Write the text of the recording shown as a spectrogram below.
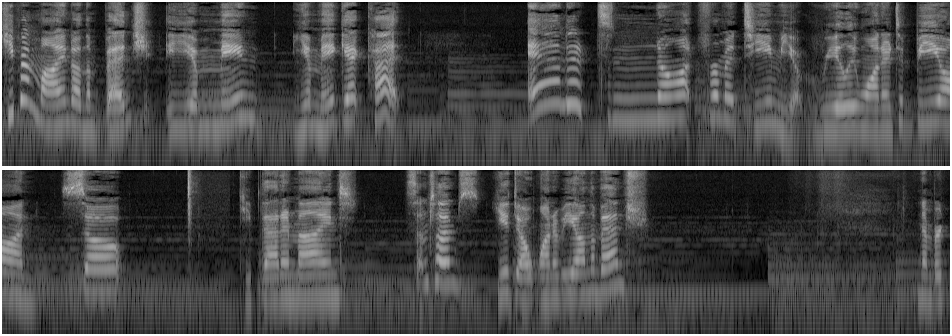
Keep in mind on the bench you may you may get cut. And it's not from a team you really wanted to be on. So keep that in mind. Sometimes you don't want to be on the bench. Number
